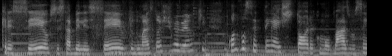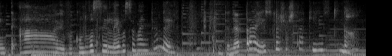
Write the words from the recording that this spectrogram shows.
cresceu, se estabeleceu e tudo mais. Então, a gente vai vendo que quando você tem a história como base, você entende. Ah, quando você lê, você vai entender. Entendeu? É para isso que a gente está aqui estudando.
